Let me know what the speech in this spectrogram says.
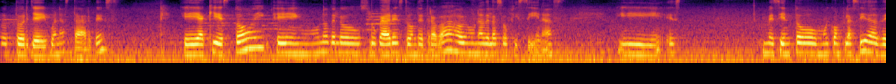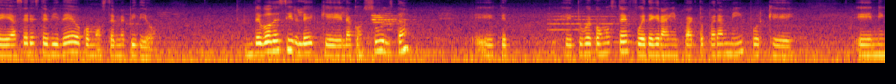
Doctor Jay, buenas tardes. Eh, aquí estoy en uno de los lugares donde trabajo, en una de las oficinas, y me siento muy complacida de hacer este video como usted me pidió. Debo decirle que la consulta eh, que, tuve con usted fue de gran impacto para mí porque eh,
